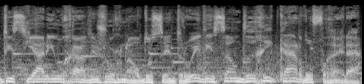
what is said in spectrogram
Noticiário Rádio Jornal do Centro, edição de Ricardo Ferreira.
